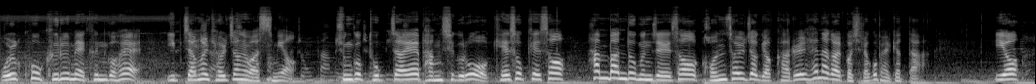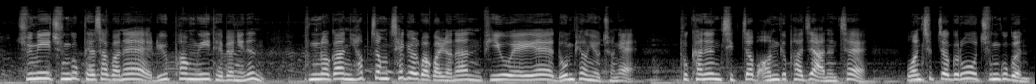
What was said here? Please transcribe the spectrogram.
옳고 그름에 근거해 입장을 결정해 왔으며 중국 독자의 방식으로 계속해서 한반도 문제에서 건설적 역할을 해나갈 것이라고 밝혔다. 이어 주미 중국 대사관의 류펑위 대변인은 북러 간 협정 체결과 관련한 BOA의 논평 요청에 북한은 직접 언급하지 않은 채 원칙적으로 중국은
